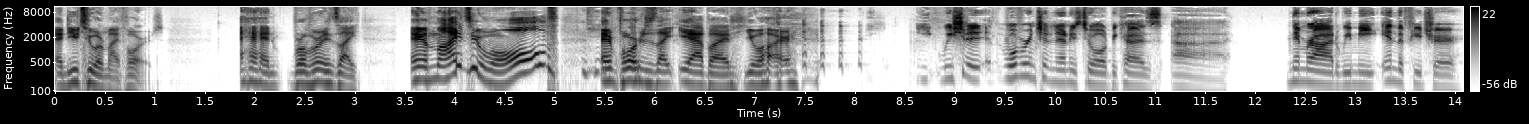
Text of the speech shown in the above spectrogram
and you two are my Forge. And Wolverine's like, Am I too old? And Forge is like, Yeah, bud, you are. we should Wolverine should have known he's too old because uh, Nimrod we meet in the future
